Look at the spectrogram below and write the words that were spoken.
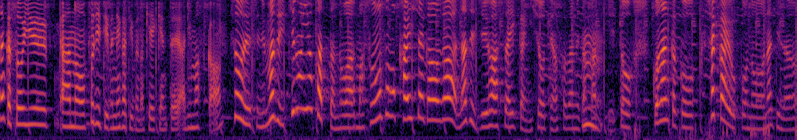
なんかそういうあのポジティブネガティブな経験ってありますか？そうですね。まず一番良かったのは、まあ、そもそも会社側がなぜ18歳以下に焦点を定めたかっていうと、こうなんかこう社会をこのなんていうの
